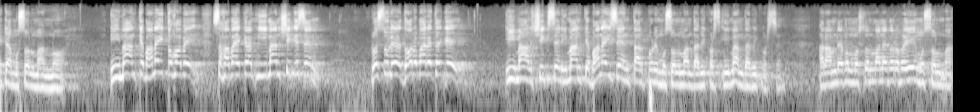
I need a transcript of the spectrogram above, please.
এটা মুসলমান নয়। ইমানকে বানাইতে হবে। সাহাবাইকরাম ইমান শিখেছেন। রসুলের দরবারে থেকে ইমান শিখছেন ইমানকে বানাইছেন, তারপরে মুসলমান দাবি করছেন ইমান দাবি করছেন। আর আমরা এখন মুসলমানগর হয়ে মুসলমান।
